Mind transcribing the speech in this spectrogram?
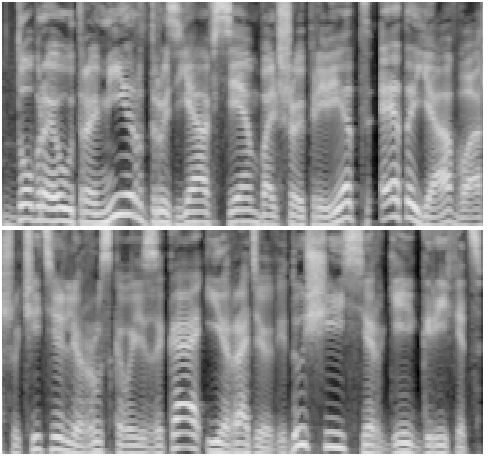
Доброе утро, мир, друзья! Всем большой привет! Это я, ваш учитель русского языка и радиоведущий Сергей Грифиц.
